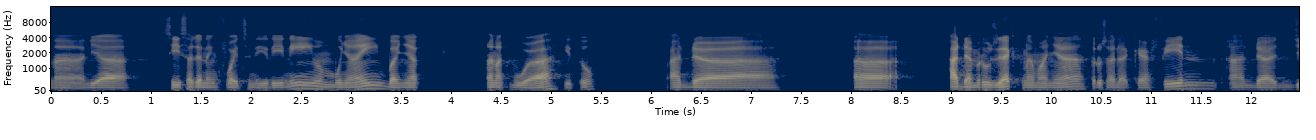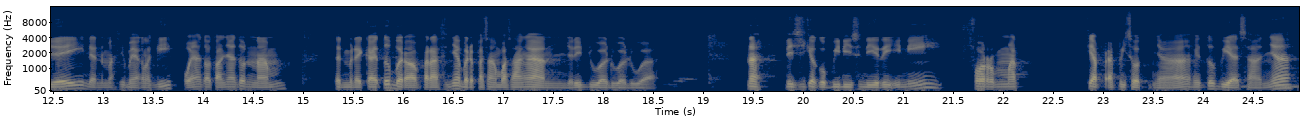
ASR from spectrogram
Nah, dia si Sergeant Hank Voight sendiri ini mempunyai banyak anak buah gitu. Ada eh, Adam Ruzek namanya, terus ada Kevin, ada Jay, dan masih banyak lagi. Pokoknya totalnya itu 6. Dan mereka itu beroperasinya berpasang-pasangan, jadi dua-dua-dua. Nah, di Chicago PD sendiri ini, format tiap episodenya itu biasanya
